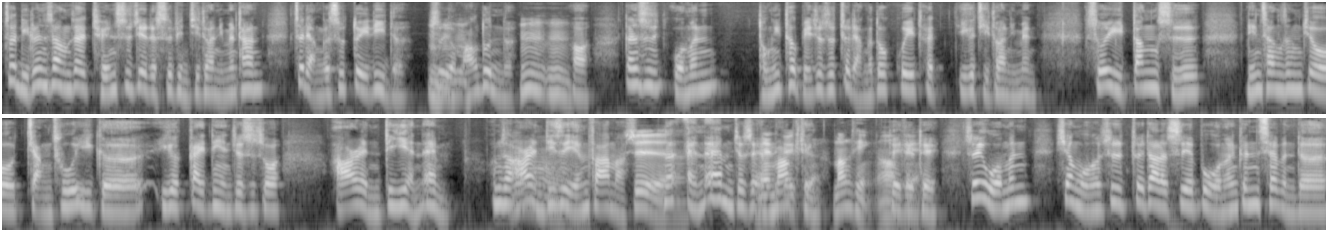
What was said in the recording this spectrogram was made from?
这理论上在全世界的食品集团里面，它这两个是对立的，是有矛盾的嗯嗯啊。但是我们统一特别就是这两个都归在一个集团里面，所以当时林昌生就讲出一个一个概念，就是说 R and D and M。我们说 R and D 是研发嘛，是那 and M 就是 marketing。marketing，对对对，所以我们像我们是最大的事业部，我们跟 Seven 的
